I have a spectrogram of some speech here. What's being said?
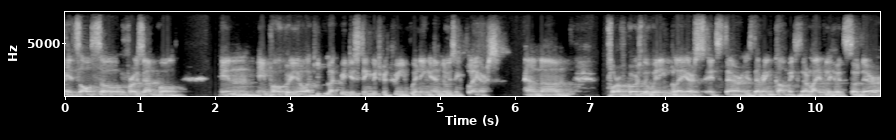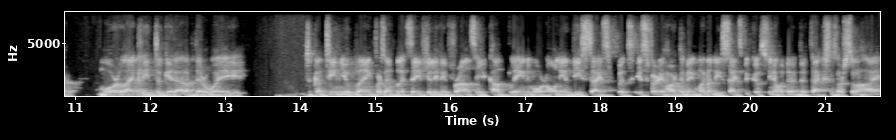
it's also, for example, in in poker, you know, like like we distinguish between winning and losing players, and um, for of course the winning players it's their it's their income it's their livelihood. So they're more likely to get out of their way to continue playing. For example let's say if you live in france and you can't play anymore only on these sites but it's very hard to make money on these sites because you know the, the taxes are so high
